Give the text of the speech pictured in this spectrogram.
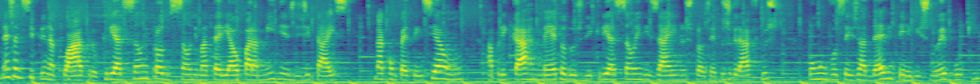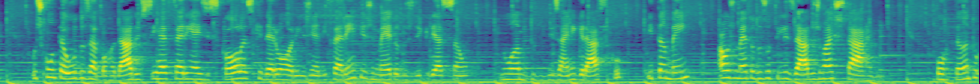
Nesta disciplina 4, Criação e Produção de Material para Mídias Digitais, na competência 1, aplicar métodos de criação e design nos projetos gráficos, como vocês já devem ter visto no e-book, os conteúdos abordados se referem às escolas que deram origem a diferentes métodos de criação no âmbito do design gráfico e também aos métodos utilizados mais tarde. Portanto,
